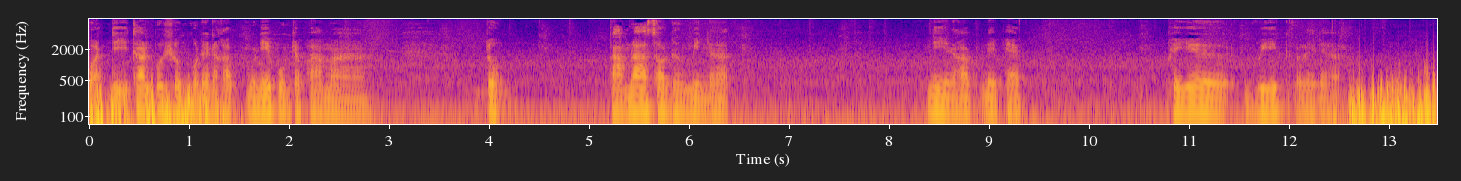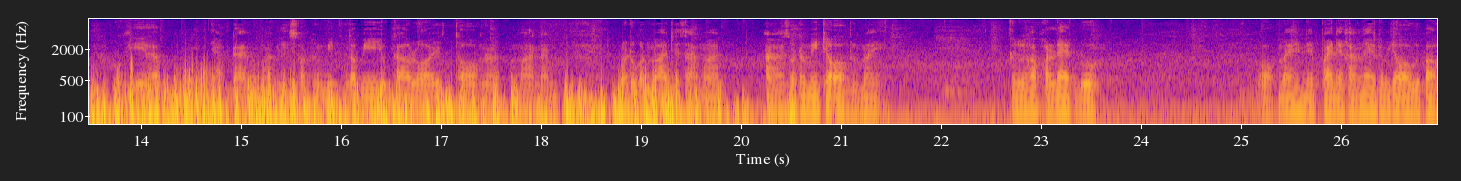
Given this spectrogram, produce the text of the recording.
วัสดีท่านผู้ชมคนเลยนะครับ วันนี้ผมจะพามาจกตามล่าซอนเทิงมินนะฮะนี่นะครับในแพ็ค Player Week อะไรเนี่ยฮะโอเคครับ อยากได้มากๆเลยซอนเทิงมิน เรามีอยู่ 900 ทองนะประมาณนั้น มาดูกันว่าจะสามารถอ่าซอนเทิงมินจะออกหรือไม่ดูครับคันแรกดู ออกไหมในภายในครั้งแรกมันจะออกหรือเปล่า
